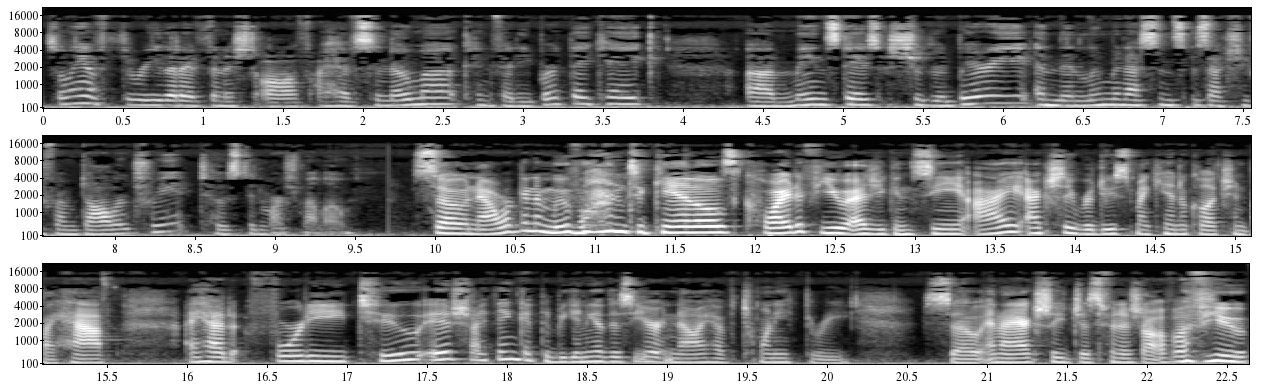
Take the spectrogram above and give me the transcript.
So I only have three that I finished off. I have Sonoma Confetti Birthday Cake, uh, Mainstays Sugared Berry, and then Luminescence is actually from Dollar Tree, Toasted Marshmallow. So now we're gonna move on to candles, quite a few as you can see. I actually reduced my candle collection by half. I had 42-ish, I think, at the beginning of this year, and now I have 23. So, and I actually just finished off a few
